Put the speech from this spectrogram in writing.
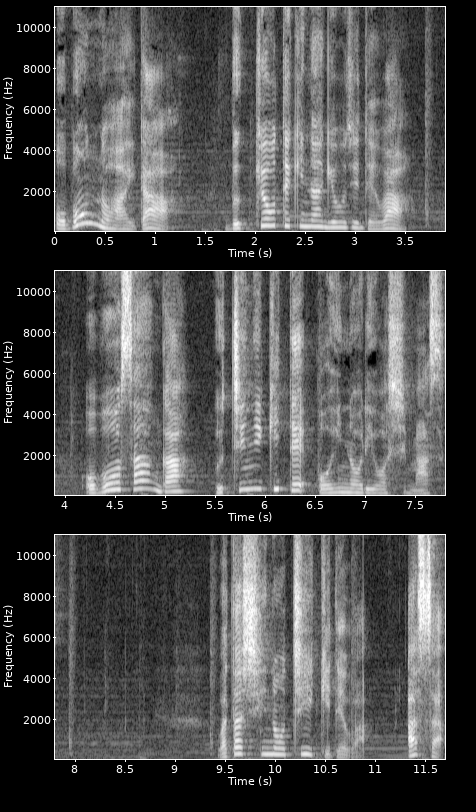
お盆の間仏教的な行事ではお坊さんがうちに来てお祈りをします。私の地域では朝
